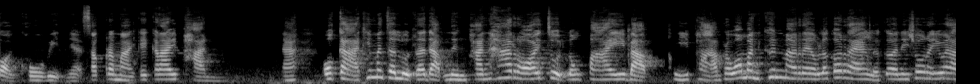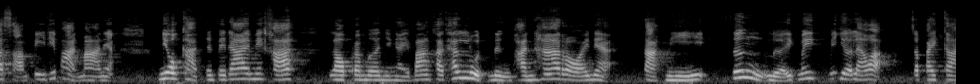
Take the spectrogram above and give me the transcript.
ก่อนโควิดเนี่ยสักประมาณใกล้ๆพัน นะโอกาสที่มันจะหลุดระดับ 1,500 จุดลงไปแบบผีผาม เพราะว่ามันขึ้นมาเร็วแล้วก็แรงเหลือเกินในช่วงระยะเวลา 3 ปีที่ผ่านมาเนี่ยมีโอกาสเป็นไปได้ไหมคะ เราประเมินยังไงบ้างคะ ถ้าหลุด 1,500 เนี่ยจากนี้ซึ่งเหลืออีกไม่ไม่เยอะแล้วอะ่ะ จะไปไกล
